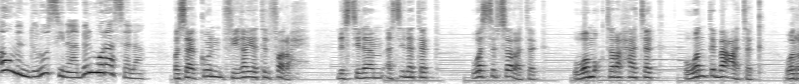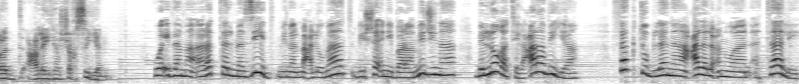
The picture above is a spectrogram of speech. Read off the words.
أو من دروسنا بالمراسلة. وسأكون في غاية الفرح لاستلام أسئلتك واستفساراتك ومقترحاتك وانطباعاتك والرد عليها شخصيا. وإذا ما أردت المزيد من المعلومات بشأن برامجنا باللغة العربية فاكتب لنا على العنوان التالي.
